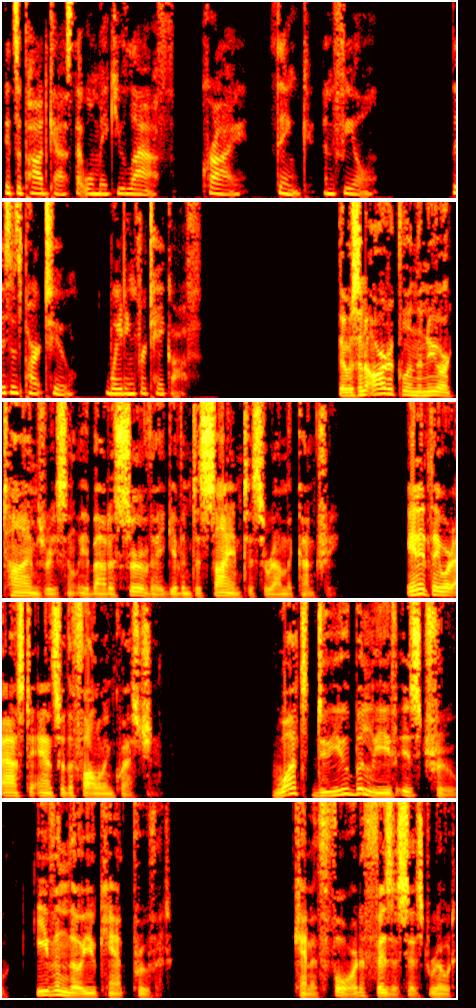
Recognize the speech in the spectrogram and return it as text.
It's a podcast that will make you laugh, cry, think, and feel. This is part two, waiting for takeoff. There was an article in the New York Times recently about a survey given to scientists around the country. In it, they were asked to answer the following question What do you believe is true, even though you can't prove it? Kenneth Ford, a physicist, wrote,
